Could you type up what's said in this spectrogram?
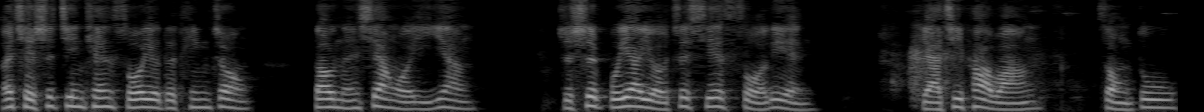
而且是今天所有的听众都能像我一样，只是不要有这些锁链。亚基帕王、总督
